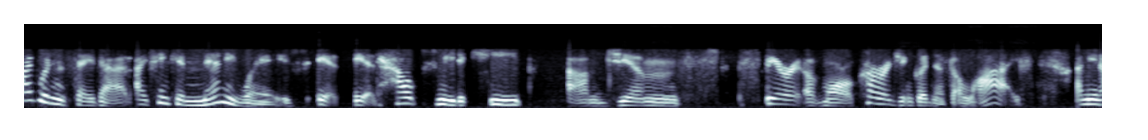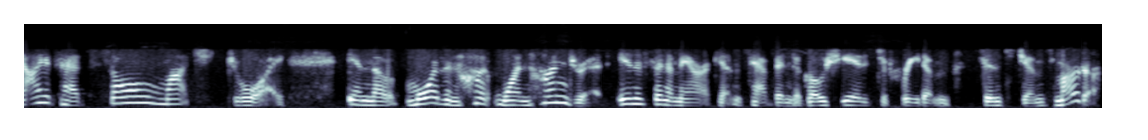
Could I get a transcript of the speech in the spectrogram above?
I wouldn't say that. I think in many ways it it helps me to keep um, Jim's spirit of moral courage and goodness alive. I mean, I have had so much joy in the more than 100 innocent Americans have been negotiated to freedom since Jim's murder.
